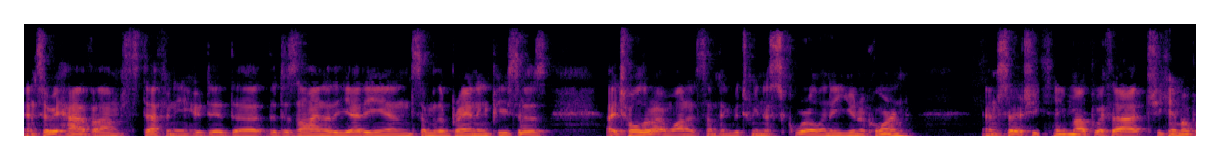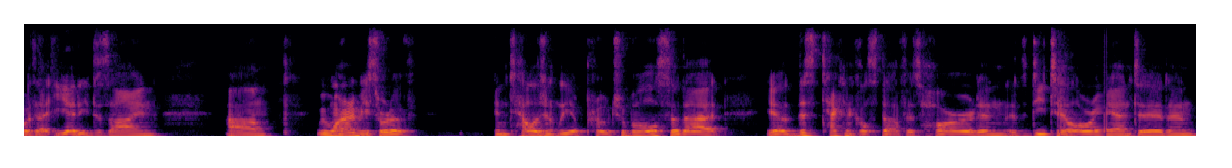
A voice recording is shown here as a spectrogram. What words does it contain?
And so we have um, Stephanie who did the the design of the Yeti and some of the branding pieces I told her I wanted something between a squirrel and a unicorn, and so she came up with that. She came up with that Yeti design. Um, we wanted to be sort of intelligently approachable, so that you know this technical stuff is hard and it's detail oriented, and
